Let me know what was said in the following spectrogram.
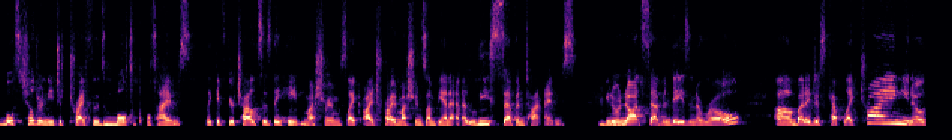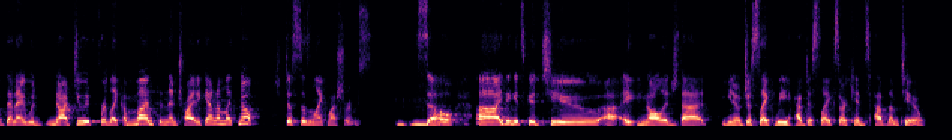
most children need to try foods multiple times. Like if your child says they hate mushrooms, like I tried mushrooms on Vienna at least seven times mm-hmm. you know, mm-hmm. not seven days in a row. Um, but I just kept like trying, you know, then I would not do it for like a month and then try it again. I'm like, no, she just doesn't like mushrooms. Mm-hmm. So uh, I think it's good to uh, acknowledge that, you know, just like we have dislikes, our kids have them too.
